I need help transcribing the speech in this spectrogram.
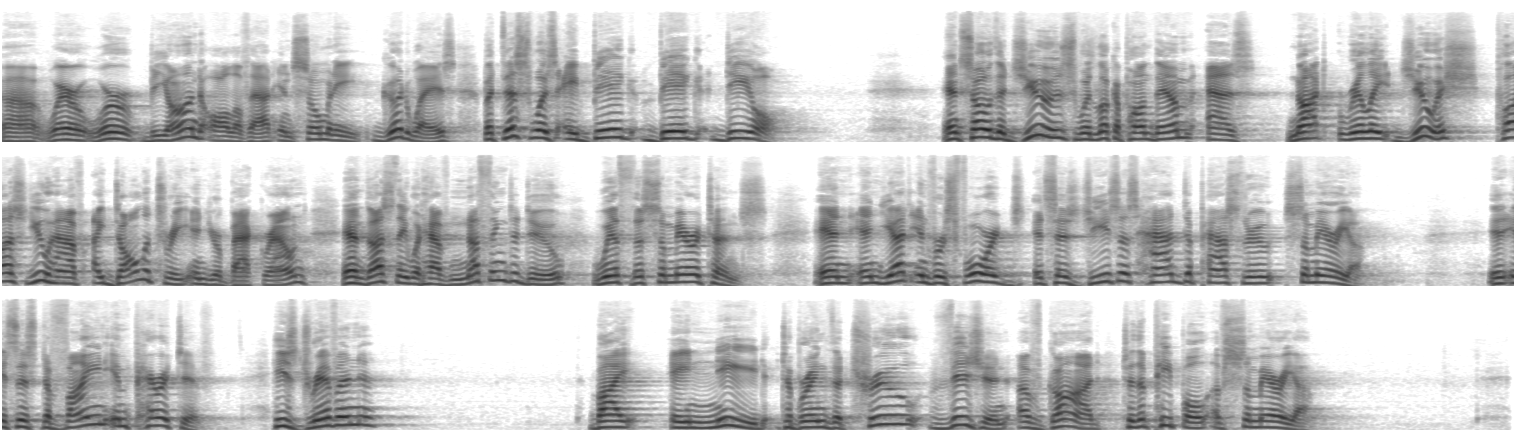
uh, where we're beyond all of that in so many good ways, but this was a big, big deal. And so the Jews would look upon them as not really Jewish, plus you have idolatry in your background, and thus they would have nothing to do with the Samaritans. And, and yet in verse 4, it says Jesus had to pass through Samaria. It's this divine imperative. He's driven by a need to bring the true vision of God to the people of Samaria.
